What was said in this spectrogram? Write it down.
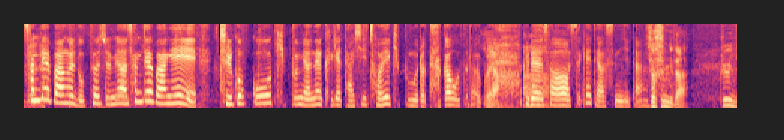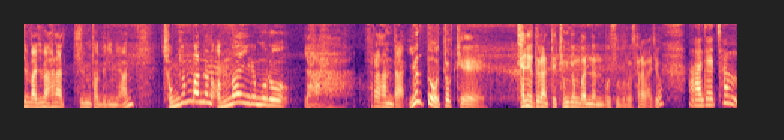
상대방을 높여주면 상대방이 즐겁고 기쁘면은 그게 다시 저의 기쁨으로 다가오더라고요. 야. 그래서 쓰게 되었습니다. 좋습니다. 그리고 이제 마지막 하나 질문 더 드리면 존경받는 엄마의 이름으로 야 살아간다. 이건 또 어떻게 자녀들한테 존경받는 모습으로 살아가죠? 아, 네, 참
